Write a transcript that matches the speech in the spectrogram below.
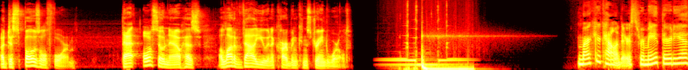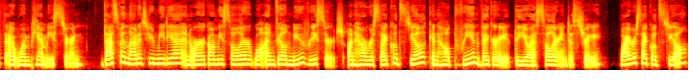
a disposal form. That also now has a lot of value in a carbon constrained world. Mark your calendars for May 30th at 1 p.m. Eastern. That's when Latitude Media and Origami Solar will unveil new research on how recycled steel can help reinvigorate the U.S. solar industry. Why recycled steel?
